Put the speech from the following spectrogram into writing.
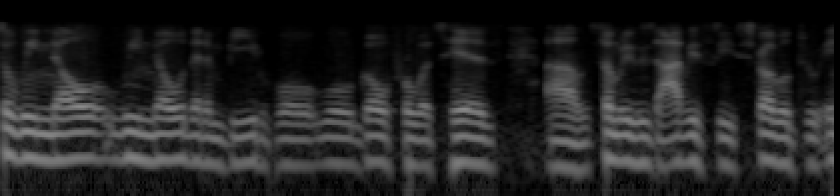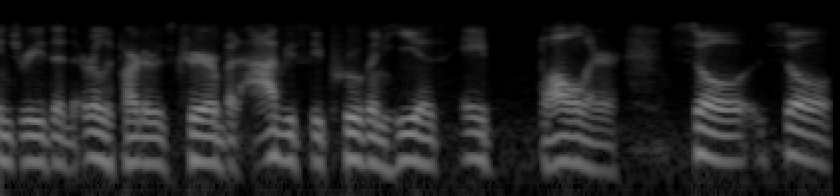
so we know we know that Embiid will will go for what's his. Um, somebody who's obviously struggled through injuries in the early part of his career, but obviously proven he is a baller. So so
